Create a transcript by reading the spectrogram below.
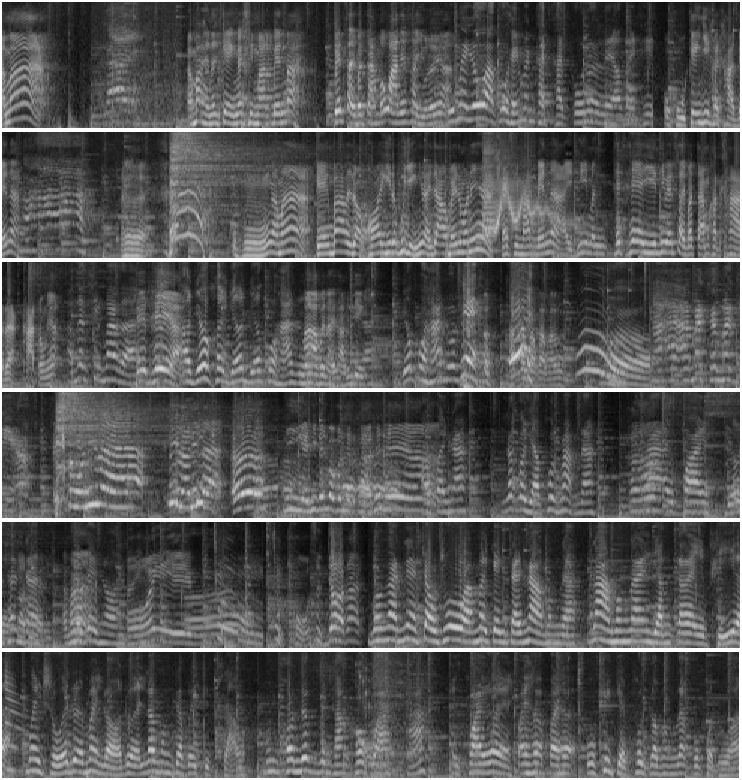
อาม่าได้อาม่าเห็นกางเกงแม็กซิมัสเบนซ์ป่ะเบนซ์ใส่ประจำเมื่อวานยังใส่อยู่เลยอะ กูไม่รู้อะกูเห็นมันขัดขัดๆกูเลยเลยเอาไปที่โอ้โหเกงยีนขาดขาดๆเบนซ์อะ อ่าเอออื้อหืออาม่า เกงบ้าเลยดอกพลอยอย่างงี้แล้วผู้หญิงที่ไหนจะเอาเบนซ์วะเนี่ยแม็กซิมัสเบนซ์อะไอ้ที่มันเท่ๆยีนที่เบนซ์ใส่ประจำขาดขาดๆอะขาดตรงเนี้ยเอาแม็กซิมากเหรอเท่ๆอะเอาเดี๋ยวเคยเดี๋ยวเดี๋ยวกูหาดูมาเอาไปไหนถามจริงนะเดี๋ยวกูหาดูสิๆโอ้ยครับครับครับครับโอ้ นี่แหละนี่แหละ เออ นี่ไงที่เบนซ์บอกมันขาดขาดๆเท่ๆอะเอาไปนะ แล้วก็อย่าพูดมากนะครัถ้าบไอ้ควายเดี๋ยวท่านจะอาม่า จะได้นอนโอ้ยโหสุดยอดมาก เมื่องั้นเนี่ยเจ้าชั่วไม่เกรงใจหน้ามึงนะหน้ามึงนะอย่างกับไอ้ผีอะไม่สวยด้วยไม่หล่อด้วย แล้วมึงจะไปจีบสาวมึงคนนึกเป็นทางโคกวะฮะไอ้ควายเอ้ยไปเถอะไปเถอะกูขี้เกียจพูดกับมึงแล้วกูปวดหัว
